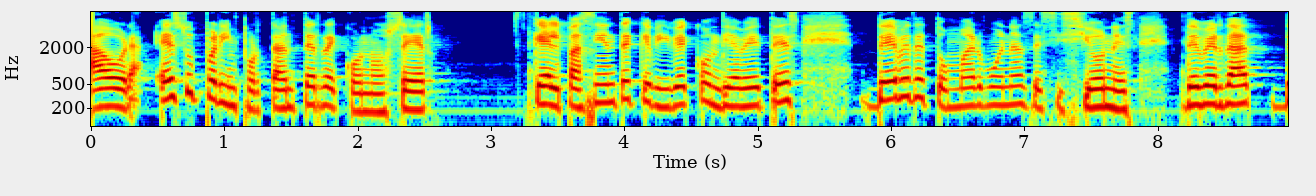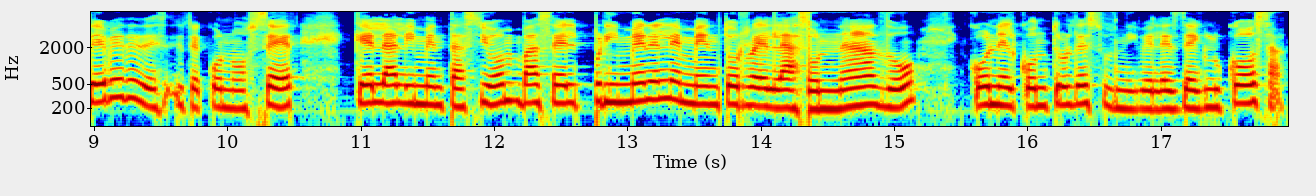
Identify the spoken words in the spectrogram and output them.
Ahora, es súper importante reconocer que el paciente que vive con diabetes debe de tomar buenas decisiones, de verdad debe de reconocer que la alimentación va a ser el primer elemento relacionado con el control de sus niveles de glucosa.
